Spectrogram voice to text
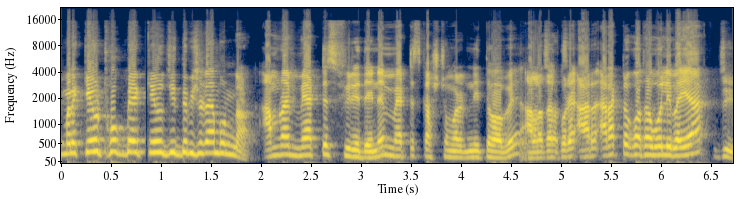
মানে কেউ ঠকবে কেউ জিতবে বিষয়টা এমন না। আমরা ম্যাট্রেস ফ্রি দেই না ম্যাট্রেস কাস্টমার নিতে হবে আলাদা আচ্ছা, করে। আর আরেকটা কথা বলি ভাইয়া জি।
